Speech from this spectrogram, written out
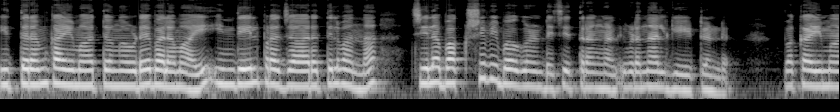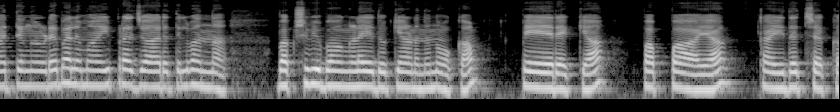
ഇത്തരം കൈമാറ്റങ്ങളുടെ ഫലമായി ഇന്ത്യയിൽ പ്രചാരത്തിൽ വന്ന ചില ഭക്ഷ്യവിഭവങ്ങളുടെ ചിത്രങ്ങൾ ഇവിടെ നൽകിയിട്ടുണ്ട്. അപ്പോൾ കൈമാറ്റങ്ങളുടെ ഫലമായി പ്രചാരത്തിൽ വന്ന ഭക്ഷ്യവിഭവങ്ങൾ ഏതൊക്കെയാണെന്ന് നോക്കാം. പേരയ്ക്ക, പപ്പായ, കൈതച്ചക്ക,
